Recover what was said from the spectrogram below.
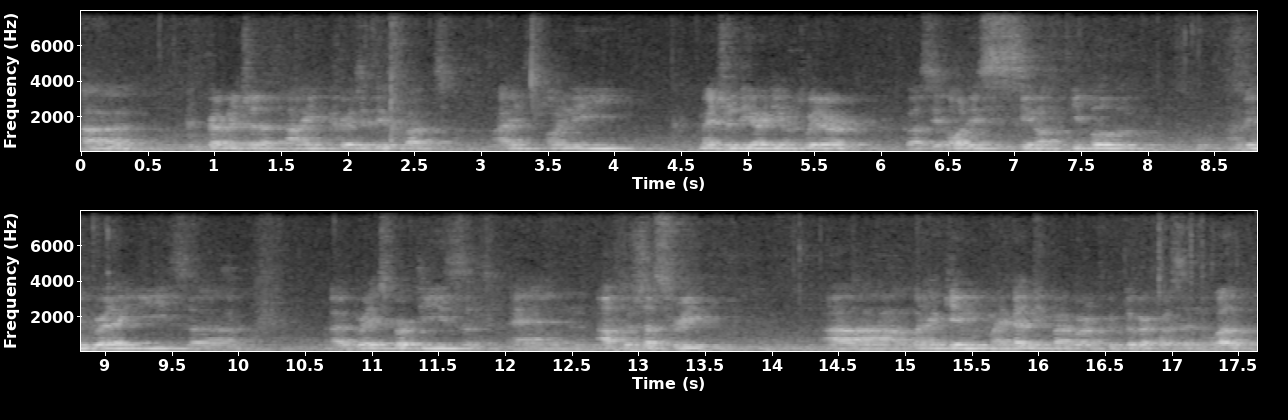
Uh, Per mentioned that I created this, but I only mentioned the idea on Twitter because all this scene of people having great ideas, uh, uh, great expertise, and after SHA-3, uh, when I came with my academic background of cryptography, I said, well,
